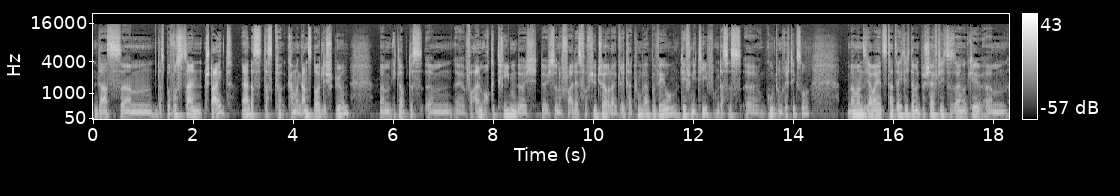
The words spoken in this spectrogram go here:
dass ähm, das Bewusstsein steigt. Ja, das, das kann man ganz deutlich spüren. Ähm, ich glaube, das ähm, äh, vor allem auch getrieben durch, durch so eine Fridays for Future oder Greta Thunberg-Bewegung, definitiv. Und das ist äh, gut und richtig so. Wenn man sich aber jetzt tatsächlich damit beschäftigt, zu sagen, okay, ähm,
